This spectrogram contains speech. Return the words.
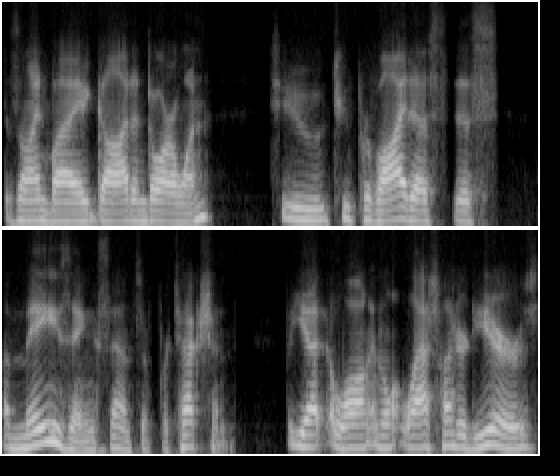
designed by God and Darwin to to provide us this amazing sense of protection. But yet, along in the last hundred years,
